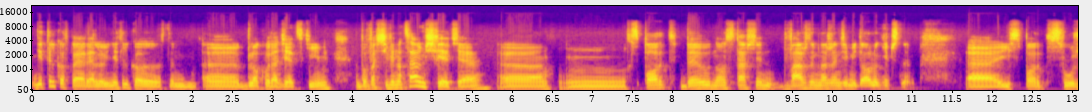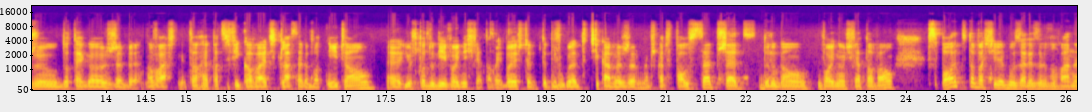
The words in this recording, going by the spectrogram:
nie tylko w PRL-u i nie tylko w tym e, bloku radzieckim, bo właściwie na całym świecie e, mm, sport był no, strasznie ważnym narzędziem ideologicznym. E, I sport służył do tego, żeby, no właśnie, trochę pacyfikować klasę robotniczą e, już po II wojnie światowej. Bo jeszcze w ogóle ciekawe, że na przykład w Polsce przed II wojną światową sport to właściwie był zarezerwowany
